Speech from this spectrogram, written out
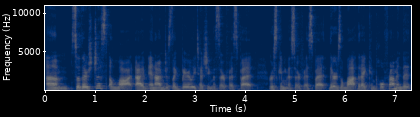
Um, so there's just a lot. I and I'm just like barely touching the surface, but or skimming the surface, but there's a lot that I can pull from. And the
